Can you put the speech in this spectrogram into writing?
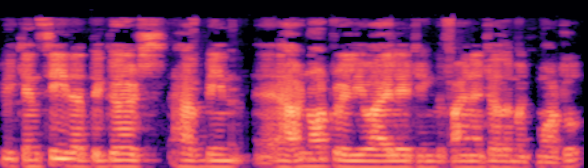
we can see that the girts have been uh, are not really violating the finite element model,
